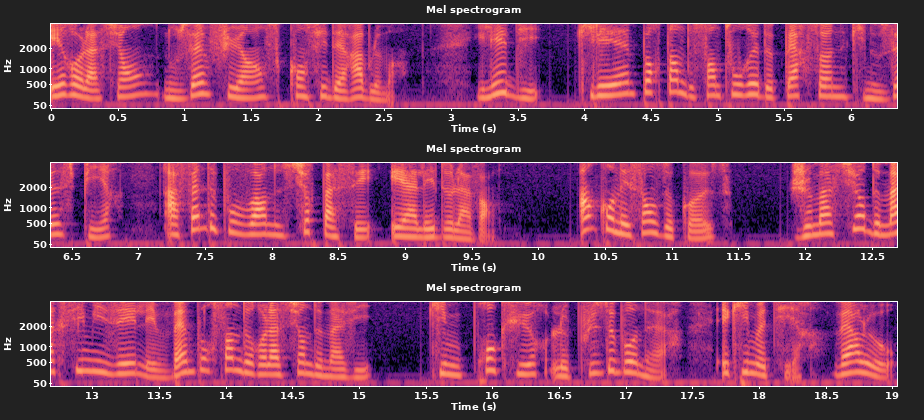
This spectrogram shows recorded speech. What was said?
et relations nous influence considérablement. Il est dit qu'il est important de s'entourer de personnes qui nous inspirent afin de pouvoir nous surpasser et aller de l'avant. En connaissance de cause, je m'assure de maximiser les 20% de relations de ma vie qui me procurent le plus de bonheur et qui me tirent vers le haut.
